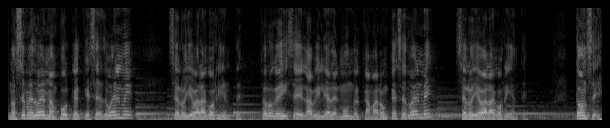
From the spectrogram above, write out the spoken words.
No se me duerman porque el que se duerme se lo lleva a la corriente. Eso es lo que dice la Biblia del mundo. El camarón que se duerme se lo lleva a la corriente. Entonces,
